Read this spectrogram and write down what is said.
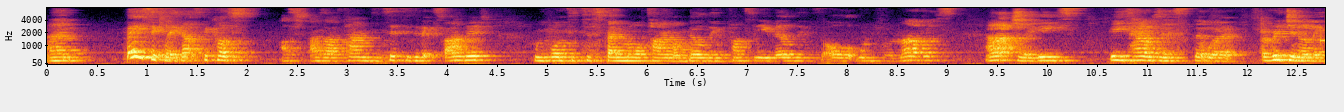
Um, basically, that's because as, as our towns and cities have expanded, we've wanted to spend more time on building fancy new buildings that all look wonderful and marvellous. And actually, these these houses that were originally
